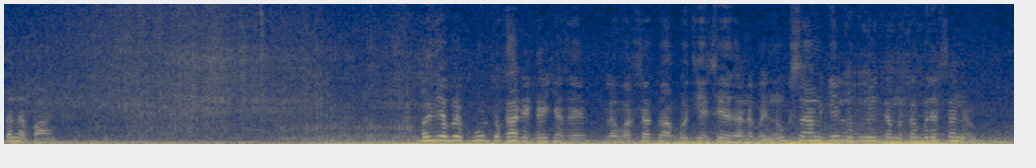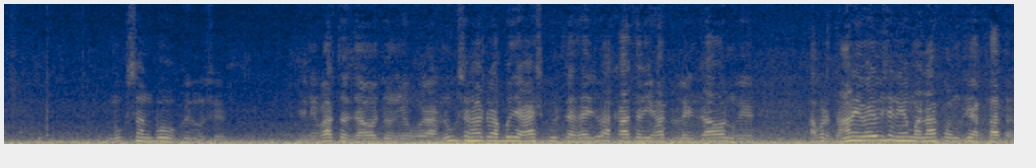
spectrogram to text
છે ને પાણી? બધી ભાઈ પૂર તો કાઢી નાખ્યા છે. એટલે વરસાદ તો આ બધી છે જ અને ભાઈ નુકસાન કેટલું હતું એ તમને ખબર છે ને. નુકસાન બહુ કર્યું છે. એની વાત જ જવા દો એવું. આ નુકસાન હાટું આ બધી હાશ થાય છે. આ ખાતર એ હાટું લઈને જવાનું છે. આપણે ધાણી વાવ્યું છે ને એમાં નાખવાનું છે આ ખાતર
